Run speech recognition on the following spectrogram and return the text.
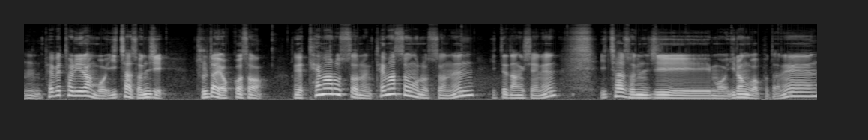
음, 폐배터리랑 뭐 2차 전지 둘 다 엮어서 근데 테마로서는 테마성으로서는 이때 당시에는 2차 전지 뭐 이런 것보다는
